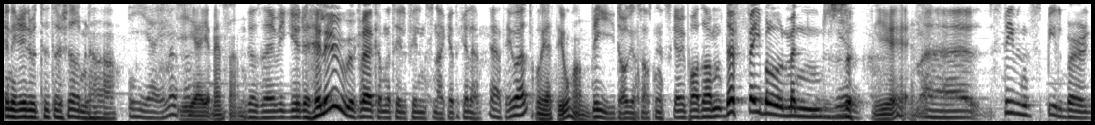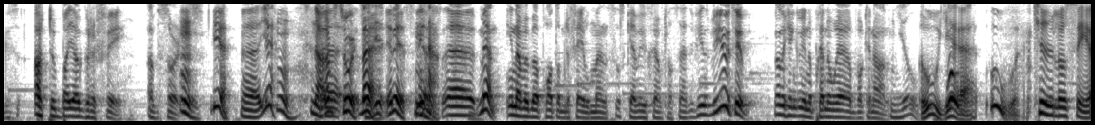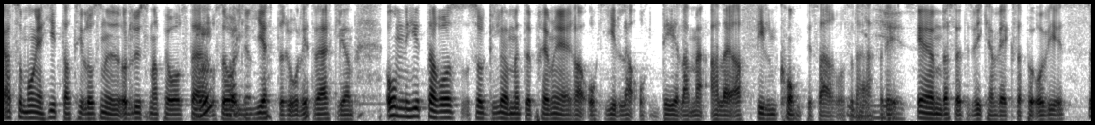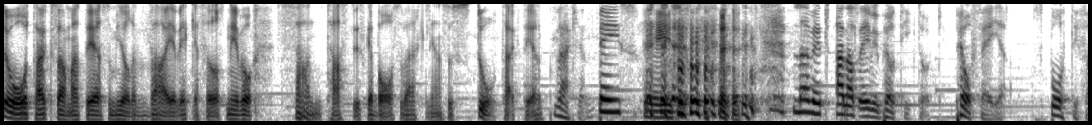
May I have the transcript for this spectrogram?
Är ni redo att tuta och köra mina herrar? Jajamensan. Jajamensan. Då säger vi good hello och välkomna till Filmsnack. Jag heter Kalle. Jag heter Joel. Och jag heter Johan. I dagens avsnitt ska vi prata om The Fablemans. Yes. Eh, Steven Spielbergs autobiography of sorts. Yeah. Eh, yeah. Mm. No, Eh, of sorts. nej, it is. it is, yes. Eh, men innan vi börjar prata om The Fablemans så ska vi självklart säga att det finns på YouTube. Där du kan gå in och prenumerera på vår kanal. Jo. Oh yeah. Oh, kul att se att så många hittar till oss nu och lyssnar på oss där Mm, och så. verkligen. Jätteroligt, verkligen. Om ni hittar oss så glöm inte prenumerera och gilla och dela med alla era filmkompisar och sådär. För det Yes. är enda sättet vi kan växa på och vi är så tacksamma att det är er som gör det varje vecka för oss. Ni är vår fantastiska bas verkligen. Så stort tack till er. Verkligen. Base. Peace. Love it. Annars är vi på TikTok, på Feja, Spotify,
